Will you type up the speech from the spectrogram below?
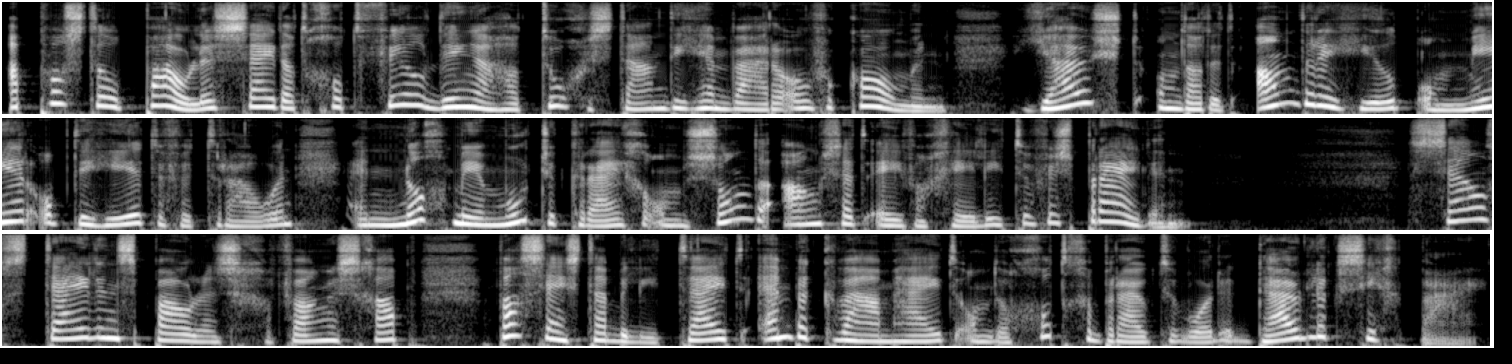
Apostel Paulus zei dat God veel dingen had toegestaan die hem waren overkomen, juist omdat het anderen hielp om meer op de Heer te vertrouwen en nog meer moed te krijgen om zonder angst het evangelie te verspreiden. Zelfs tijdens Paulus' gevangenschap was zijn stabiliteit en bekwaamheid om door God gebruikt te worden duidelijk zichtbaar.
